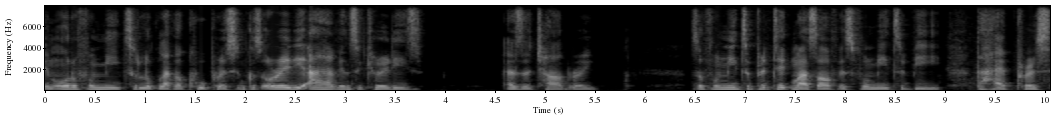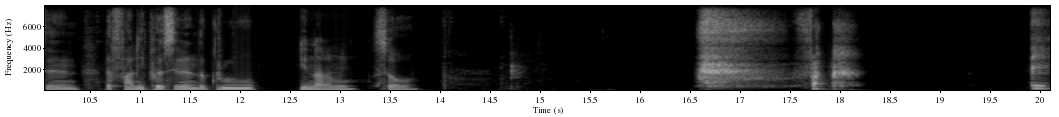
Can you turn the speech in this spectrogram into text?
in order for me to look like a cool person because already i have insecurities as a child, right? So for me to protect myself is for me to be the hype person, the funny person in the group. You know what I mean? So fuck. Eh,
